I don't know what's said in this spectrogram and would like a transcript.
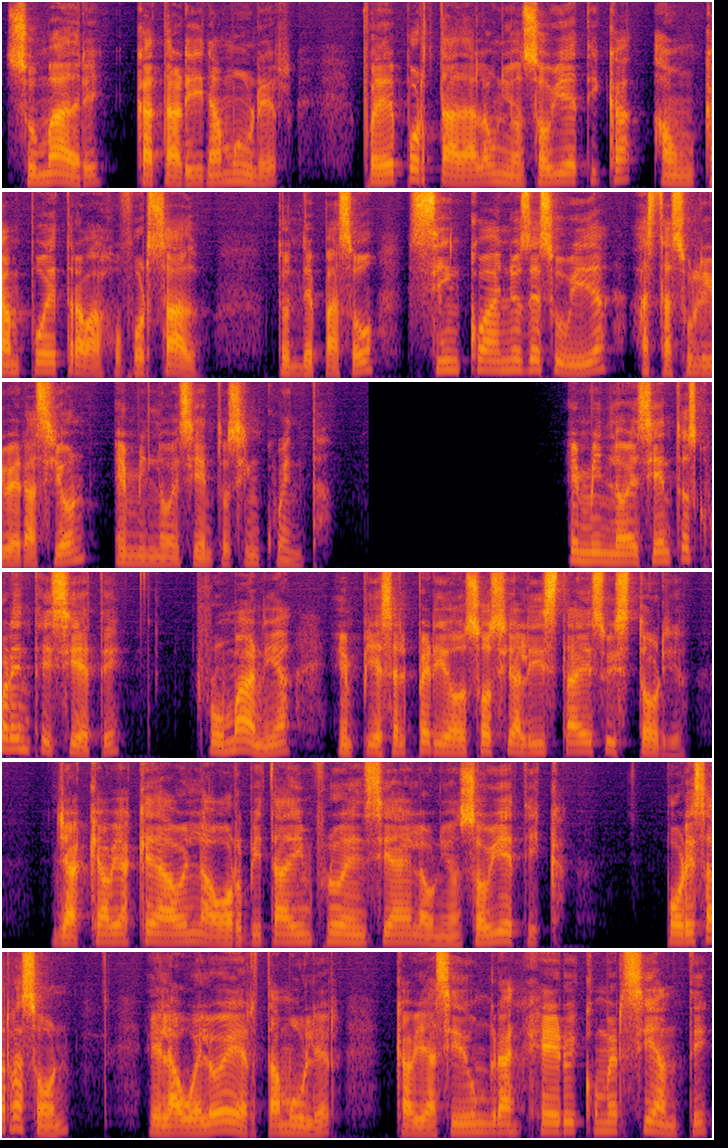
su madre, Katarina Müller, fue deportada a la Unión Soviética a un campo de trabajo forzado, donde pasó cinco años de su vida hasta su liberación en 1950. En 1947, Rumania empieza el periodo socialista de su historia, ya que había quedado en la órbita de influencia de la Unión Soviética. Por esa razón, el abuelo de Herta Müller, que había sido un granjero y comerciante,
